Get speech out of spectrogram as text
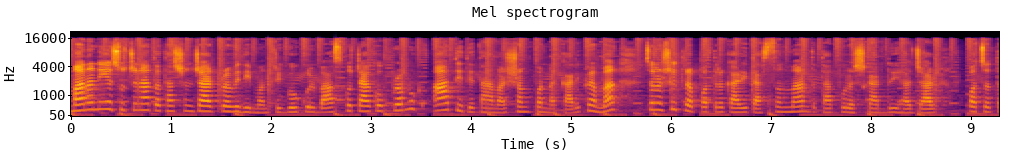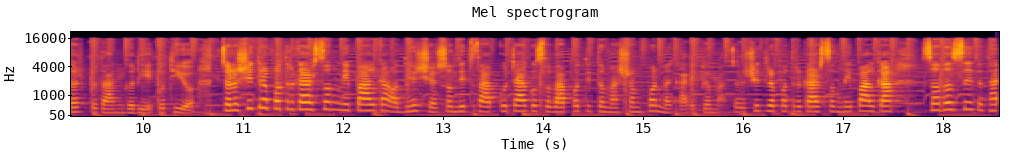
माननीय सूचना तथा सञ्चार प्रविधि मन्त्री गोकुल बास्कोटाको प्रमुख आतिथ्यतामा सम्पन्न कार्यक्रममा चलचित्र पत्रकारिता सम्मान तथा पुरस्कार दुई हजार पचहत्तर प्रदान गरिएको थियो। चलचित्र पत्रकार सङ्घ नेपालका अध्यक्ष सन्दीप सापकोटाको सभापतित्वमा सम्पन्न कार्यक्रममा चलचित्र पत्रकार सङ्घ नेपालका सदस्य तथा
